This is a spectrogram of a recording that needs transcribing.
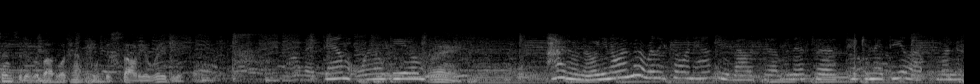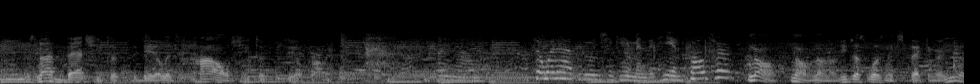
sensitive about what happened with the Saudi Arabia thing. Oh, that damn oil deal. Right. I don't know. You know, I'm not really so unhappy about uh, Vanessa taking that deal out from under him. It's not that she took the deal, it's how she took the deal from him. So what happened when she came in? Did he insult her? No, no, no, no. He just wasn't expecting her. You know,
